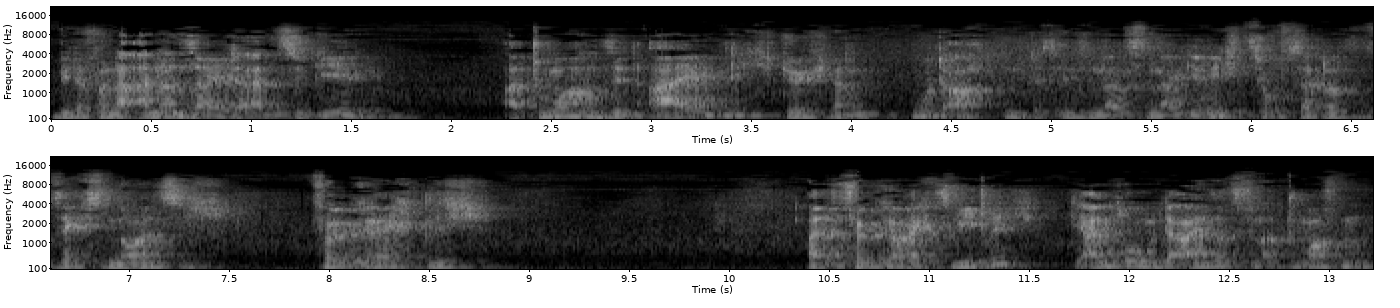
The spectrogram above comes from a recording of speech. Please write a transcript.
wieder von der anderen Seite anzugehen. Atomwaffen sind eigentlich durch ein Gutachten des Internationalen Gerichtshofs 1996 völkerrechtlich also völkerrechtswidrig, die Androhung der Einsatz von Atomwaffen.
